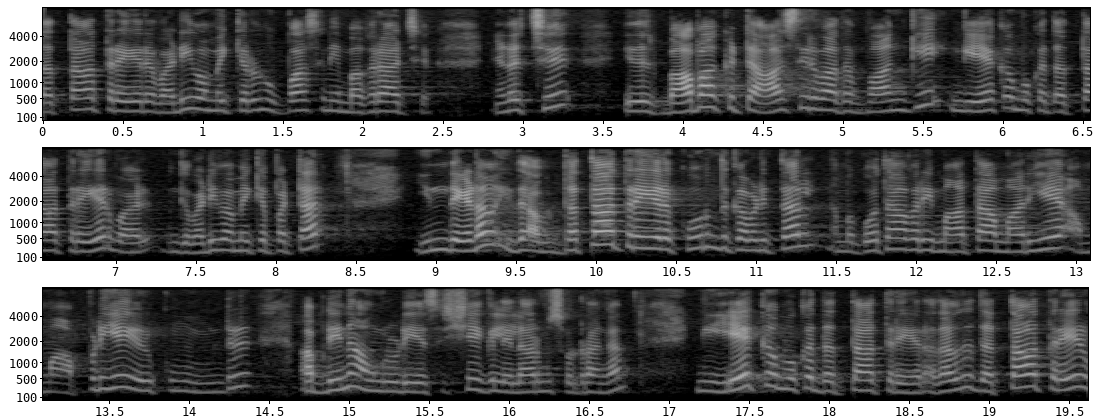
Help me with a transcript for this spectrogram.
தத்தாத்திரேயரை வடிவமைக்கிறோன்னு உபாசினி மகராஜ் நினச்சி இது பாபா கிட்ட ஆசீர்வாதம் வாங்கி இங்கே ஏகமுக தத்தாத்திரேயர் வ இங்கே வடிவமைக்கப்பட்டார். இந்த இடம் இது தத்தாத்திரேயரை கூர்ந்து கவனித்தால் நம்ம கோதாவரி மாதா மாதிரியே அம்மா அப்படியே இருக்கும் என்று அப்படின்னு அவங்களுடைய சிஷ்யர்கள் எல்லாரும் சொல்கிறாங்க இங்கே ஏகமுக தத்தாத்திரேயர் அதாவது தத்தாத்திரேயர்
